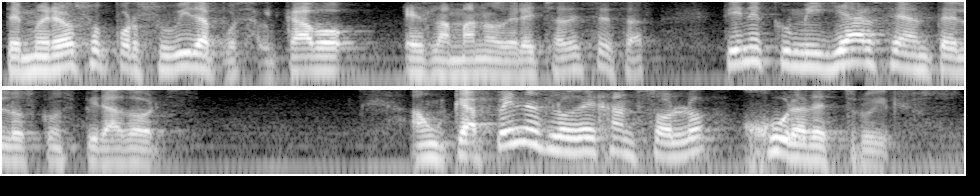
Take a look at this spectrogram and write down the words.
temeroso por su vida, pues al cabo es la mano derecha de César, tiene que humillarse ante los conspiradores. Aunque apenas lo dejan solo, jura destruirlos.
